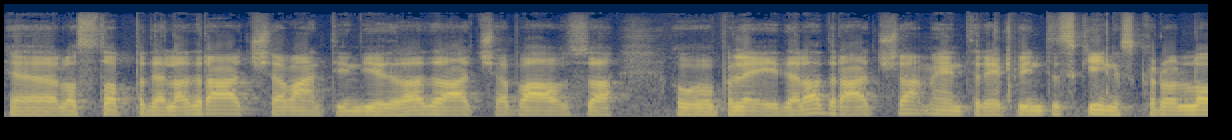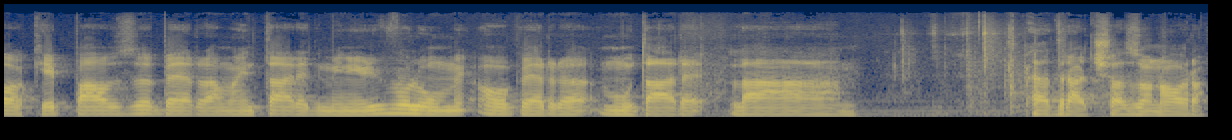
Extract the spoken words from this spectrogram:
eh, lo stop della traccia avanti e indietro della traccia pausa o play della traccia mentre print skin scroll lock e pause per aumentare e diminuire il volume o per mutare la la traccia sonora.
